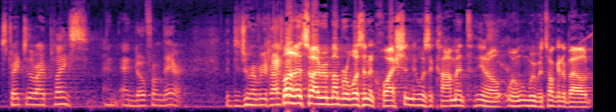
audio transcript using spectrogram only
straight to the right place and, and go from there. Did you remember your question? Well, that's I remember. It wasn't a question; it was a comment. You know, when we were talking about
